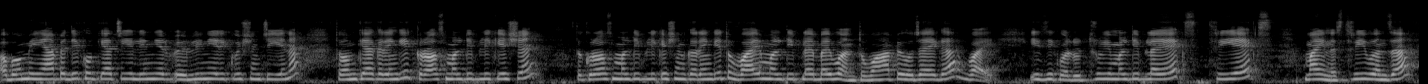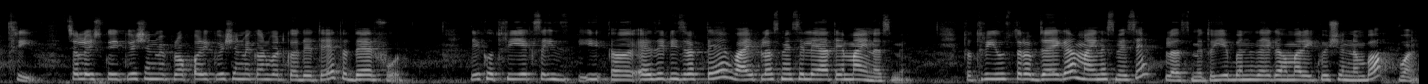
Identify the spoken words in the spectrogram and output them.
अब हमें यहाँ पे देखो क्या चाहिए? लीनियर लीनियर इक्वेशन चाहिए ना? तो हम क्या करेंगे? क्रॉस मल्टीप्लीकेशन तो क्रॉस मल्टीप्लीकेशन करेंगे तो वाई मल्टीप्लाई बाई वन तो वहाँ पे हो जाएगा y is equal to three multiply x three x minus three one ज़ा थ्री चलो इसको इक्वेशन में प्रॉपर इक्वेशन में कन्वर्ट कर देते हैं तो देर फोर देखो three x is as it is रखते हैं वाई प्लस में से ले आते हैं माइनस में. तो थ्री उस तरफ़ जाएगा माइनस में से प्लस में तो ये बन जाएगा हमारा equation number one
